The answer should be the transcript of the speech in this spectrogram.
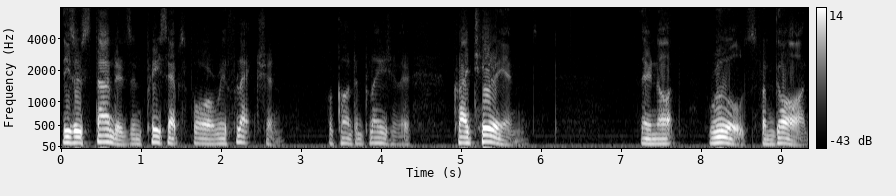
These are standards and precepts for reflection, for contemplation. They're criterions they're not rules from God.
